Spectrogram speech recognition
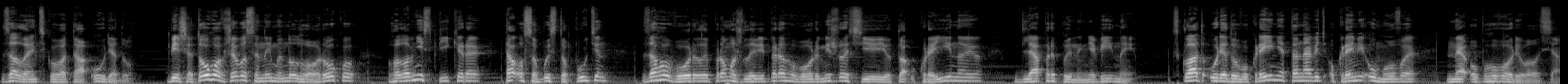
Зеленського та уряду. Більше того, вже восени минулого року головні спікери та особисто Путін заговорили про можливі переговори між Росією та Україною для припинення війни. Склад уряду в Україні та навіть окремі умови не обговорювалися.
